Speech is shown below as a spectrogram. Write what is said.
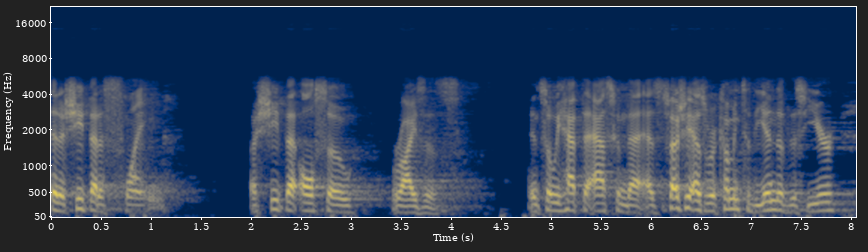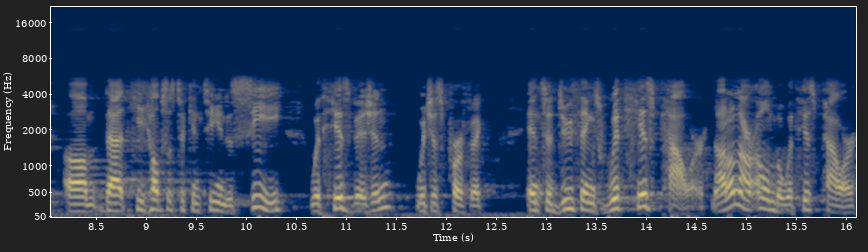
and a sheep that is slain, a sheep that also rises. And so we have to ask him that, especially as we're coming to the end of this year, um, that he helps us to continue to see with his vision, which is perfect, and to do things with his power, not on our own, but with his power,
